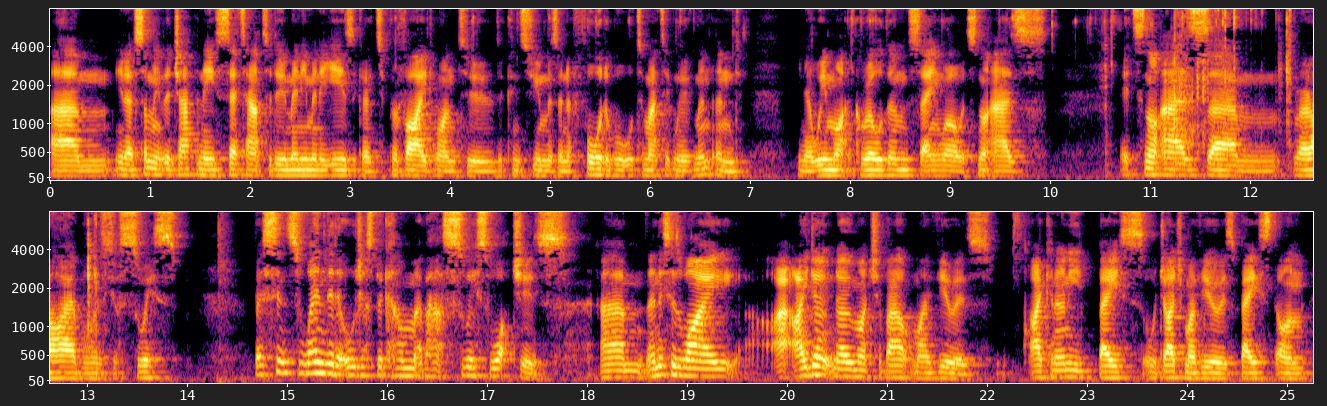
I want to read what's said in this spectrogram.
Um, you know, something the Japanese set out to do many, many years ago to provide one to the consumers, an affordable automatic movement. And you know, we might grill them saying, well, it's not as, it's not as um, reliable as your Swiss. But since when did it all just become about Swiss watches? Um, and this is why I, I don't know much about my viewers. I can only base or judge my viewers based on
